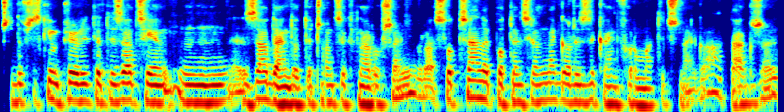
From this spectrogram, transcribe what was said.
przede wszystkim priorytetyzację mm, zadań dotyczących naruszeń oraz ocenę potencjalnego ryzyka informatycznego, a także,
